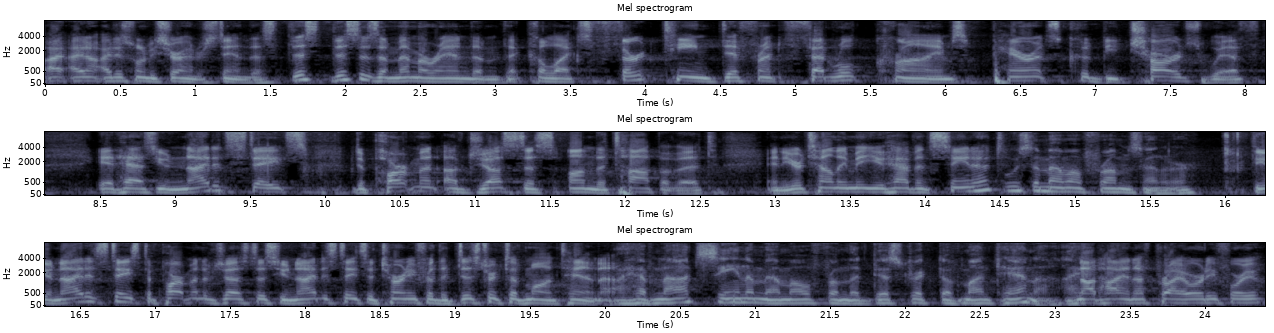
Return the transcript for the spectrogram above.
I, I, just want to be sure I understand this. This this is a memorandum that collects 13 different federal crimes parents could be charged with. It has United States Department of Justice on the top of it, and you're telling me you haven't seen it? Who's the memo from, Senator? The United States Department of Justice, United States Attorney for the District of Montana. I have not seen a memo from the District of Montana. I not high enough priority for you?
